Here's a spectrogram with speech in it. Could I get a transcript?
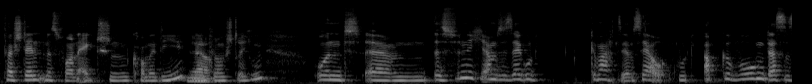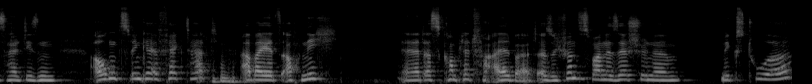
Verständnis von Action-Comedy, in Ja. Anführungsstrichen. Und ähm, das finde ich, haben sie sehr gut gemacht. Sie haben es sehr gut abgewogen, dass es halt diesen Augenzwinker-Effekt hat, aber jetzt auch nicht äh, das komplett veralbert. Also ich fand, es war eine sehr schöne Mixtur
